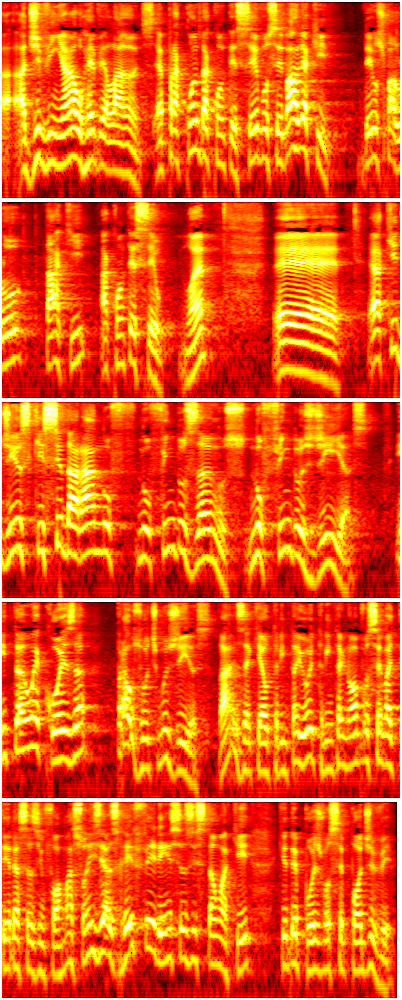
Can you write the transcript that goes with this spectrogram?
adivinhar ou revelar antes. É para quando acontecer, você vai, olha aqui, Deus falou, está aqui, aconteceu, não é? É, é, aqui diz que se dará no, no fim dos anos, no fim dos dias. Então é coisa para os últimos dias, tá? Ezequiel 38, 39, você vai ter essas informações e as referências estão aqui que depois você pode ver.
